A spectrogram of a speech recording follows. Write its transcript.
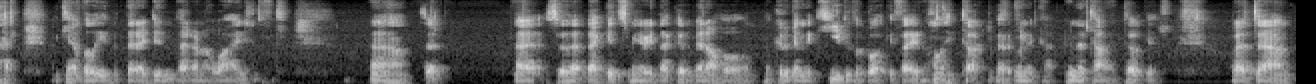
I can't believe that i didn't. I don't know why i didn't. Uh, so, uh, so that, that gets me that could have been a whole that could have been the key to the book if i had only talked about unetanneh tokef but um,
